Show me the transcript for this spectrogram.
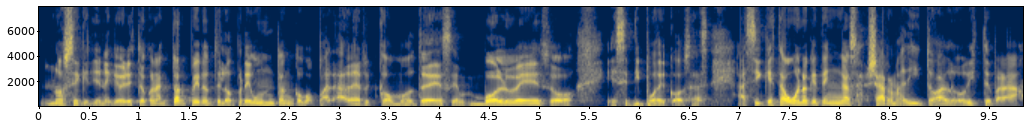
No sé qué tiene que ver esto con actor, pero te lo preguntan como para ver cómo te desenvolves o ese tipo de cosas. Así que está bueno que tengas ya armadito algo, ¿viste? Para,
